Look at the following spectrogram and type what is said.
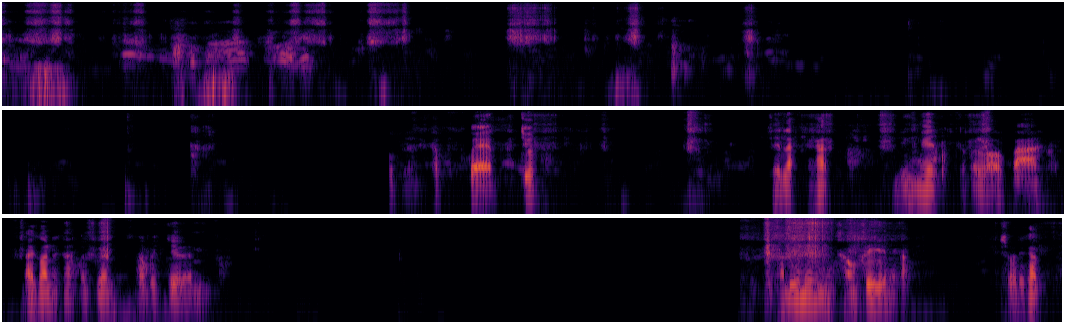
ครับแปดจุด เสร็จแล้วนะครับดึงเม็ดแล้วก็รอป่าไปก่อนนะครับเพื่อนๆเราไปเจอกัน ดีหนึ่งสองสี่นะครับ สวัสดีครับ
